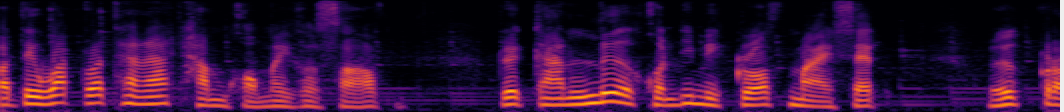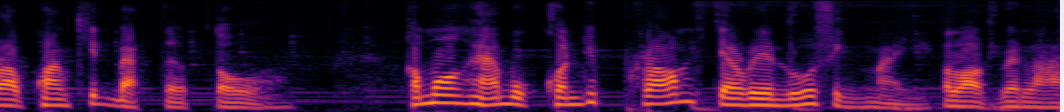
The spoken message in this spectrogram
ปฏิวัติวัฒนธรรมของ Microsoft โดยการเลือกคนที่มี growth mindset หรือกรอบความคิดแบบเติบโต เขามองหาบุคคลที่พร้อมจะเรียนรู้สิ่งใหม่ตลอดเวลา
